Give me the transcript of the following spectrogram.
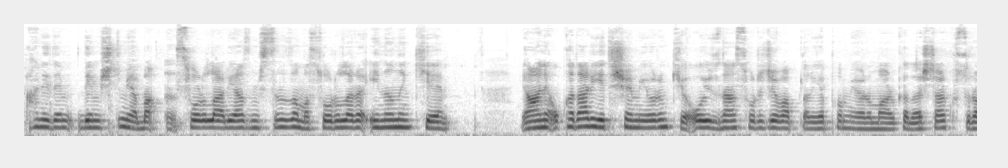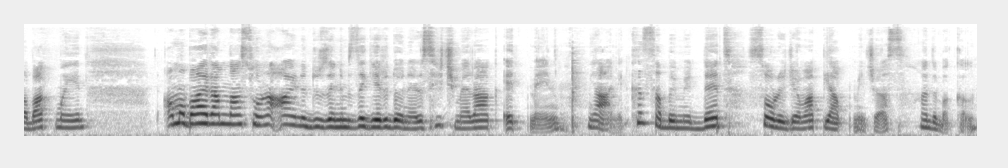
hani de, demiştim ya sorular yazmışsınız ama sorulara inanın ki yani o kadar yetişemiyorum ki o yüzden soru cevapları yapamıyorum arkadaşlar. Kusura bakmayın. Ama bayramdan sonra aynı düzenimize geri döneriz. Hiç merak etmeyin. Yani kısa bir müddet soru cevap yapmayacağız. Hadi bakalım.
